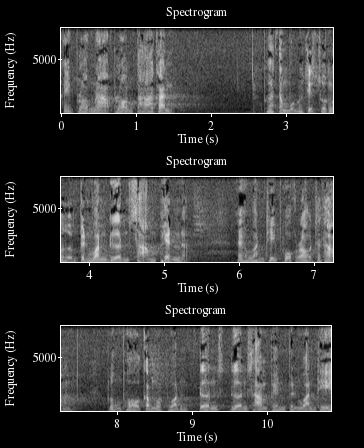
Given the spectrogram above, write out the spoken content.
ให้พร้อมหน้าพร้อมตากัน เพื่อทำบุญอุทิศส่วนกุศลเป็นวันเดือนสามเพนน่ะ วันที่พวกเราจะทำหลวงพ่อกำหนดวันเดือนเดือนสามเป็นเป็นวันที่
